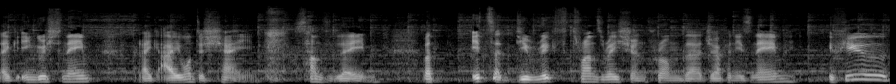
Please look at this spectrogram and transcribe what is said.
like English name, like I want to shine. Sounds lame, but it's a direct translation from the Japanese name. If you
